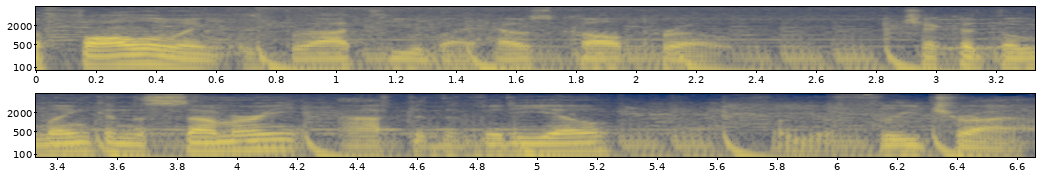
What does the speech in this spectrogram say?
The following is brought to you by Housecall Pro. Check out the link in the summary after the video for your free trial.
